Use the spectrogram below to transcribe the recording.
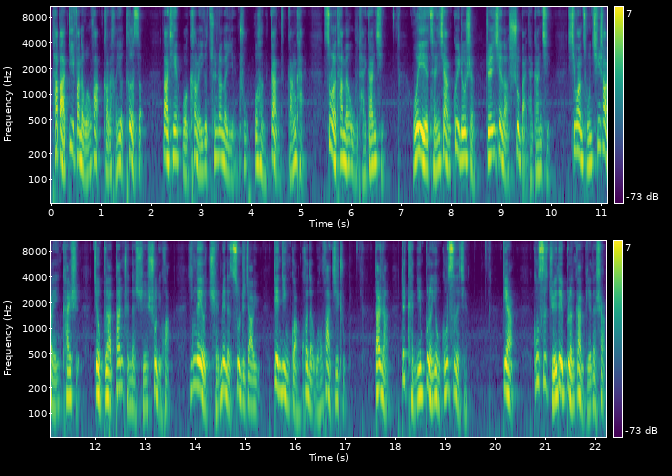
他把地方的文化搞得很有特色。那天我看了一个村庄的演出，我很感感慨，送了他们五台钢琴。我也曾向贵州省捐献了数百台钢琴。希望从青少年开始就不要单纯的学数理化，应该有全面的素质教育，奠定广阔的文化基础。当然，这肯定不能用公司的钱。第二，公司绝对不能干别的事儿，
